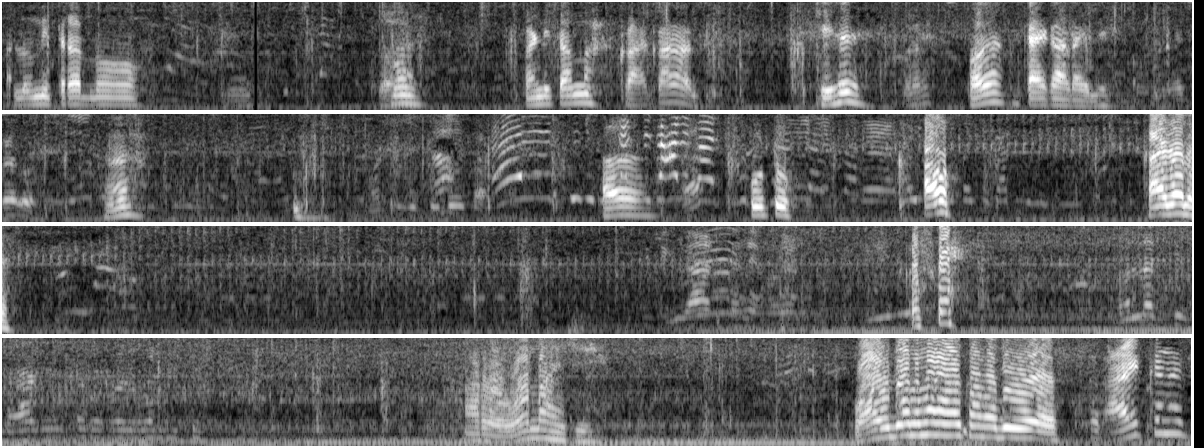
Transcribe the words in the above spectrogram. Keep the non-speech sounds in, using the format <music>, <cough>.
Hello मित्रांनो. मग पंडितांना. काय काय हे बघा काय काढायले. हा? हा कुटू आओ. काय झालं? कस काय? अरे वाला आहे की. वाळू द्या ना मला एखादा दिवस? ऐक ना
